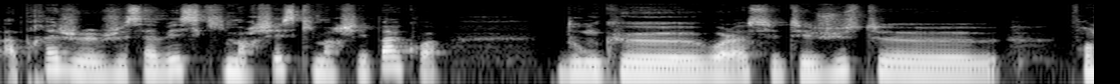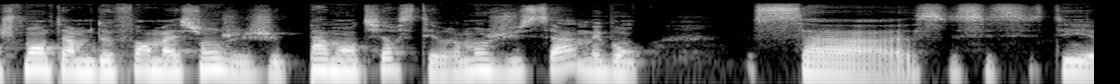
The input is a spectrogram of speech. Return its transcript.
après, je, je, savais ce qui marchait, ce qui marchait pas, quoi. Donc voilà, c'était juste Franchement, en termes de formation, je, ne vais pas mentir, c'était vraiment juste ça. Mais bon, ça, c'était,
